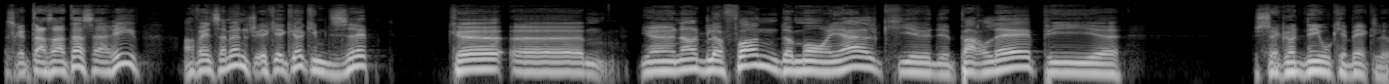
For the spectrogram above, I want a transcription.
Parce que de temps en temps, ça arrive. En fin de semaine, il y a quelqu'un qui me disait que euh, y a un anglophone de Montréal qui parlait, puis c'est un gars de né au Québec, là.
